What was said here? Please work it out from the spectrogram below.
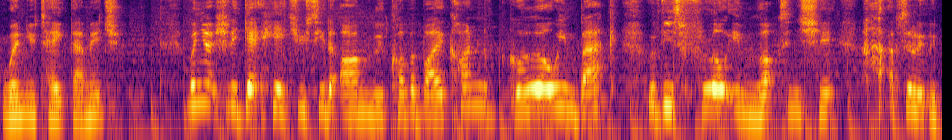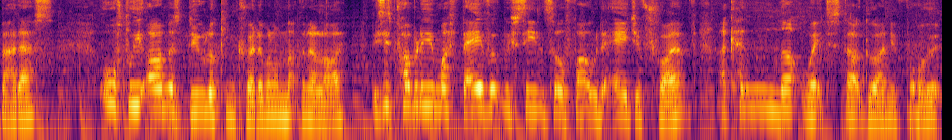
when you take damage. When you actually get hit, you see the arm recover by kind of glowing back with these floating rocks and shit. Absolutely badass. All three armors do look incredible, I'm not gonna lie. This is probably my favourite we've seen so far with the Age of Triumph. I cannot wait to start grinding for it.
